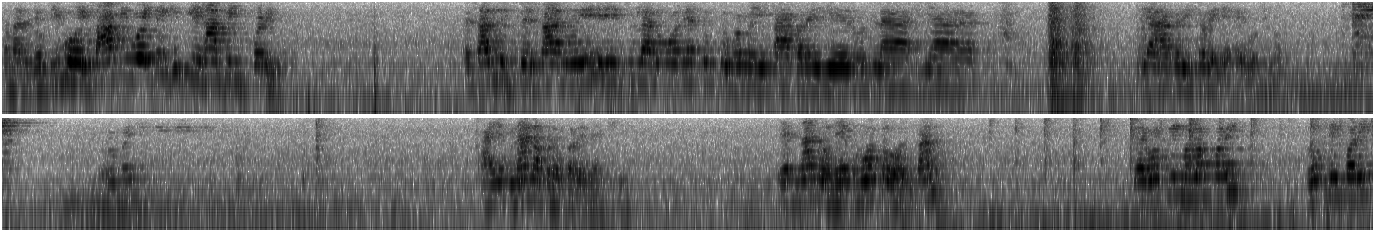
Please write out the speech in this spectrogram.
તમારે જો પીવો હોય, સા પીવો હોય તો કેટલી હા પી જ પડી. સારું જ છે, સાનું એ સુલાનું બોલે તું તો ગમે એ સા કરે રોટલા, યા, ત્યાં આગળ સડે જાય રોટલો. આ એક નાનકડો કરી નાખીએ. એક નાનો ને એક મોટો હોય ત્યાં રોટલી મલક કરી, રોટલી પડી.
